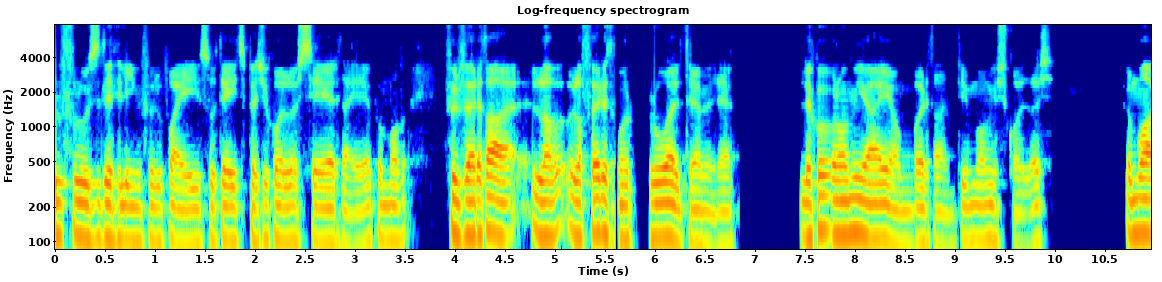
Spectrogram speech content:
l-flus diħlin fil-pajis u tgħid speċi kollox sejjer tajjeb, imma fil-verità l-affarijiet morru għal tremine. l-ekonomija hija importanti, imma mhux kollox. Imma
